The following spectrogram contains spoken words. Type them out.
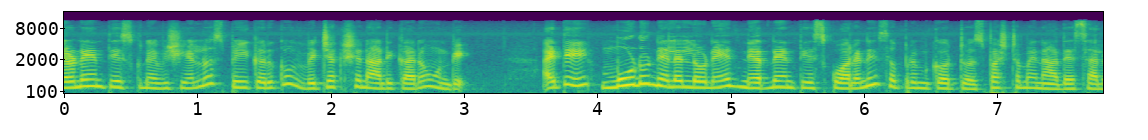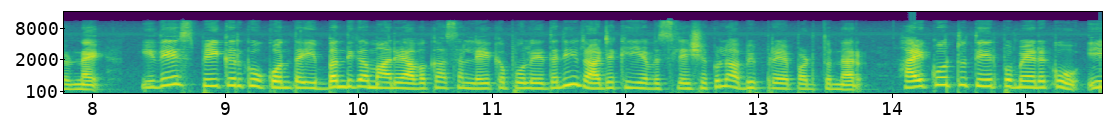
నిర్ణయం తీసుకునే విషయంలో స్పీకర్కు విచక్షణాధికారం ఉంది. అయితే మూడు నెలల్లోనే నిర్ణయం తీసుకోవాలని సుప్రీంకోర్టు స్పష్టమైన ఆదేశాలున్నాయి. ఇదే స్పీకర్కు కొంత ఇబ్బందిగా మారే అవకాశం లేకపోలేదని రాజకీయ విశ్లేషకులు అభిప్రాయపడుతున్నారు. హైకోర్టు తీర్పు మేరకు ఈ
